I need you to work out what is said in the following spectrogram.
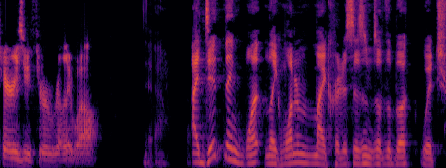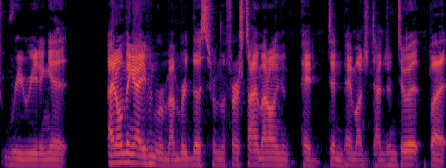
carries you through really well. Yeah. I did think one like one of my criticisms of the book, which rereading it, I don't think I even remembered this from the first time. I don't even pay didn't pay much attention to it, but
